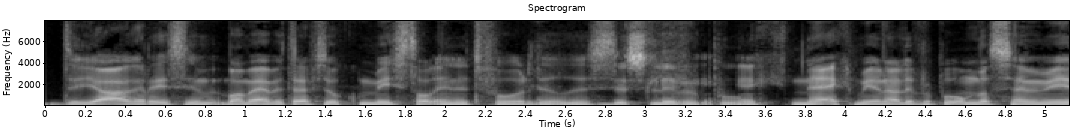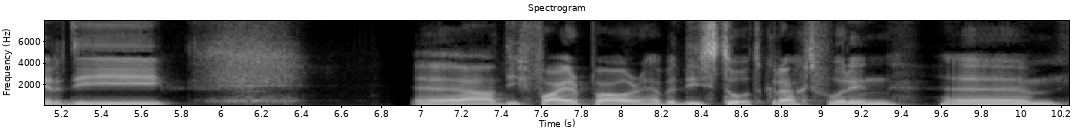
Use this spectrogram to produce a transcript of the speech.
De jager is in- wat mij betreft ook meestal in het voordeel. Dus Dus Liverpool. ik neig meer naar Liverpool, omdat zij meer die, ja, die firepower hebben, die stootkracht voorin. Ehm, de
